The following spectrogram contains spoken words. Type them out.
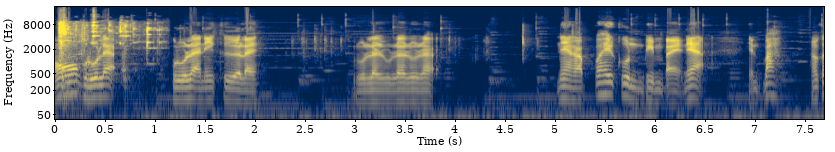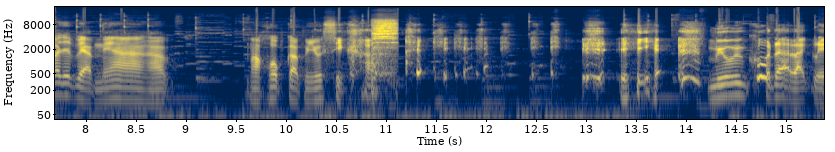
อ๋อ กูรู้แล้ว กูรู้แล้วนนี้คืออะไร รู้แล้วรู้แล้วรู้แล้ว เนี่ยครับ ก็ให้คุณพิมพ์ไปเนี่ย เห็นปะแล้วก็จะแบบเนี้ยครับ มาคบกับมิวสิกครับมิวเป็นโคตรน่ารักเล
